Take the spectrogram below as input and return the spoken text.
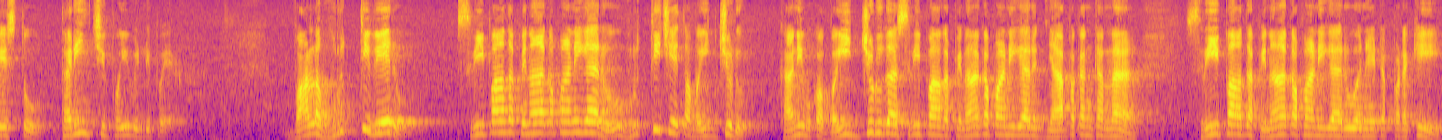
చేస్తూ తరించిపోయి వెళ్ళిపోయారు వాళ్ళ వృత్తి వేరు. శ్రీపాద పినాకపాణి గారు వృత్తి చేత వైద్యుడు. కానీ ఒక వైద్యుడుగా శ్రీపాద పినాకపాణి గారు జ్ఞాపకం కన్నా శ్రీపాద పినాకపాణి గారు అనేటప్పటికీ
